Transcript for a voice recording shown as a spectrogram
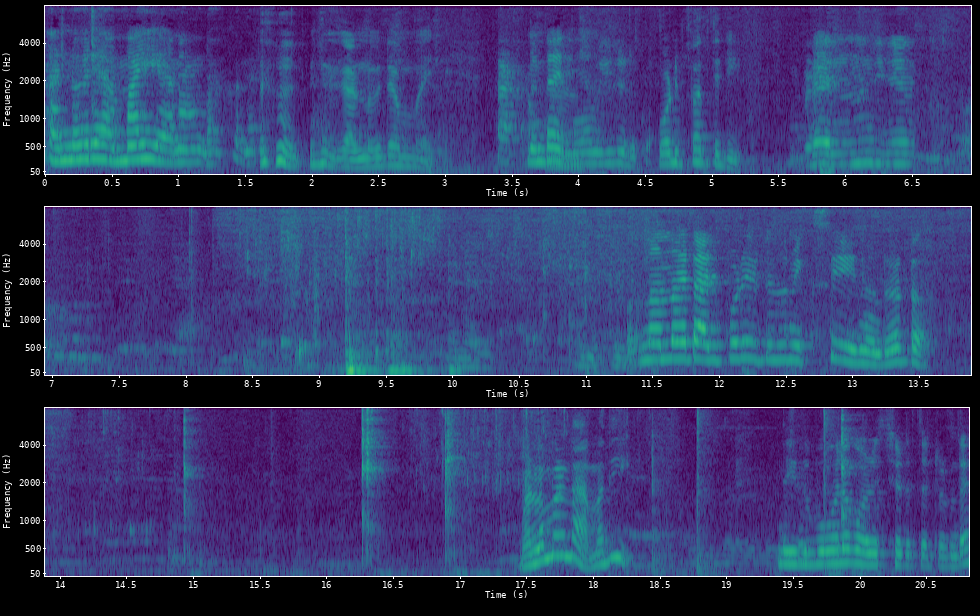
കണ്ണൂരെ അമ്മായിയാണോ ഉണ്ടാക്കുന്നത്. കണ്ണൂര് അമ്മായി. മിണ്ടായി ഞാൻ വീഡിയോ എടുക്കും പൊടിപ്പത്തിരി നന്നായിട്ട് അരിപ്പൊടി ഇട്ട് ഇത് മിക്സ് ചെയ്യുന്നുണ്ട് കേട്ടോ. വെള്ളം വേണ്ട മതി. ഇത് ഇതുപോലെ കുഴച്ചെടുത്തിട്ടുണ്ട്.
